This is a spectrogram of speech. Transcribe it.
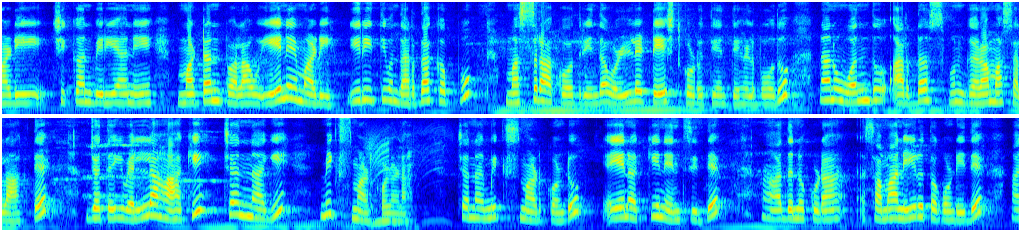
ಮಾಡಿ, ಚಿಕನ್ ಬಿರಿಯಾನಿ, ಮಟನ್ ಪಲಾವ್ ಏನೇ ಮಾಡಿ, ಈ ರೀತಿ ಒಂದು ಅರ್ಧ ಕಪ್ಪು ಮೊಸರು ಹಾಕೋದ್ರಿಂದ ಒಳ್ಳೆ ಟೇಸ್ಟ್ ಕೊಡುತ್ತೆ ಅಂತ ಹೇಳ್ಬೋದು. ನಾನು ಒಂದು ಅರ್ಧ ಸ್ಪೂನ್ ಗರಂ ಮಸಾಲ ಹಾಕ್ತೆ. ಜೊತೆಗೆ ಇವೆಲ್ಲ ಹಾಕಿ ಚೆನ್ನಾಗಿ ಮಿಕ್ಸ್ ಮಾಡ್ಕೊಳ್ಳೋಣ. ಚೆನ್ನಾಗಿ ಮಿಕ್ಸ್ ಮಾಡಿಕೊಂಡು, ಏನು ಅಕ್ಕಿ ನೆನೆಸಿದ್ದೆ, ಅದನ್ನು ಕೂಡ ಸಮ ನೀರು ತಗೊಂಡಿದ್ದೆ, ಆ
